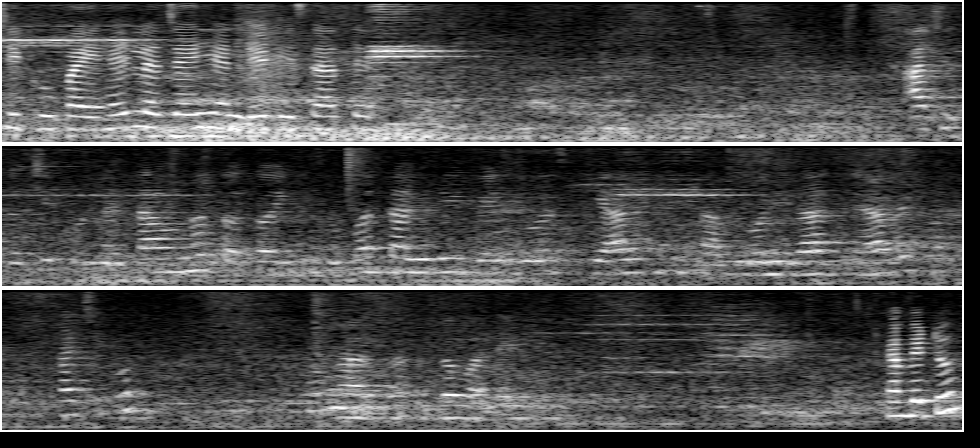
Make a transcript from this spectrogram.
ચીકુભાઈ હેલે જઈએ ને ડેડી સાથે. આજે તો ચીકુને તાવ નહોતો તો એ કીધું બતાવી દઈ બે દિવસથી આવે છે તાવ રાત્રે આવે હા, ચીકુ? હા તો દવા લઈ કા બેટું?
